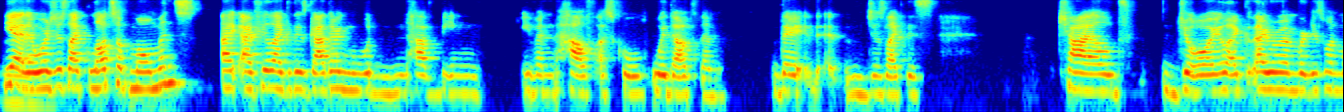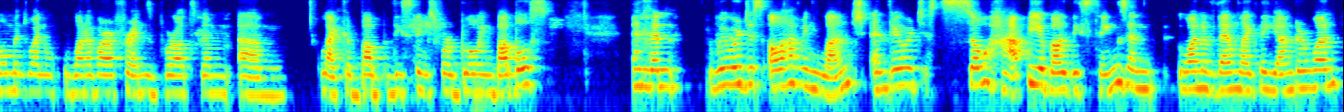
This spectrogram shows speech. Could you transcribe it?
yeah. there were just like lots of moments. I i feel like this gathering wouldn't have been even half as cool without them. They just like this child joy. Like i remember this one moment when one of our friends brought them um like a bub these things for blowing bubbles. And then we were just all having lunch and they were just so happy about these things. And one of them like the younger one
